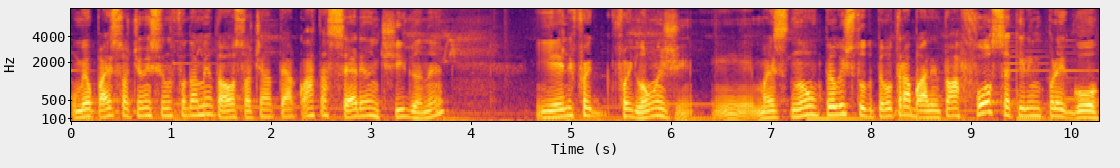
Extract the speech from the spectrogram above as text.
O meu pai só tinha o ensino fundamental, só tinha até a quarta série antiga, né? E ele foi, foi longe, mas não pelo estudo, pelo trabalho. Então a força que ele empregou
